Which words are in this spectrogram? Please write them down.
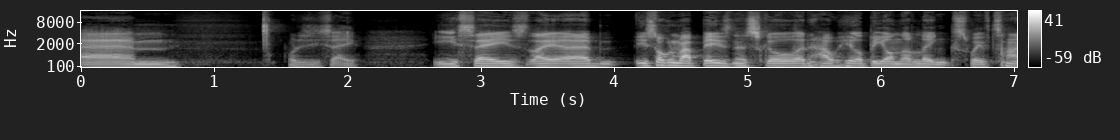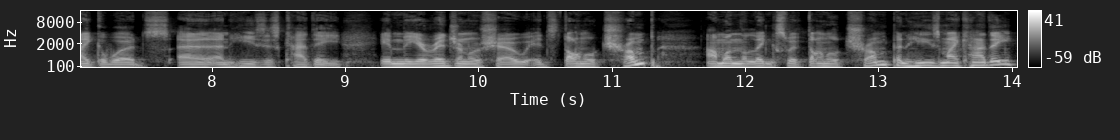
um, what does he say? He says like um, he's talking about business school and how he'll be on the links with Tiger Woods and, and he's his caddy. In the original show, it's Donald Trump. I'm on the links with Donald Trump and he's my caddy.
